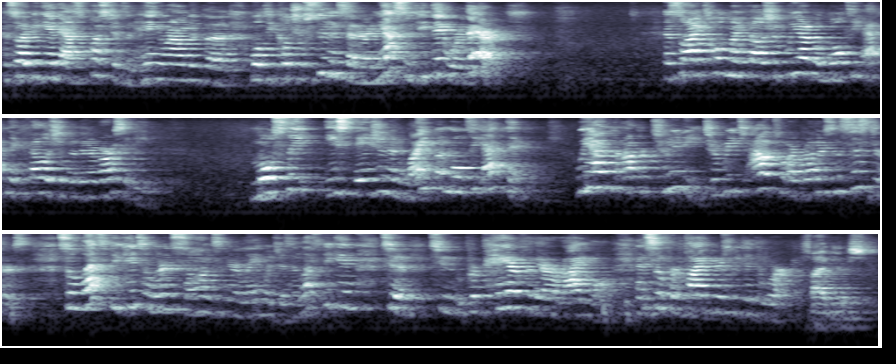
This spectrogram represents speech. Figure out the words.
And so I began to ask questions and hang around at the Multicultural Student Center, and yes, indeed, they were there. And so I told my fellowship, we are the multi-ethnic fellowship of InterVarsity. Mostly East Asian and white, but multi-ethnic. We have an opportunity to reach out to our brothers and sisters. So let's begin to learn songs in their languages and let's begin to, to prepare for their arrival. And so for five years we did the work. Five years.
